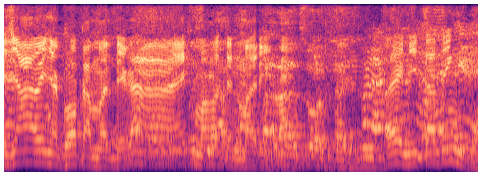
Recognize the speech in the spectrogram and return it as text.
જ્યાં આવે ત્યાં ખોકા મારી દે આંખમાં વતન મારી દે. અરે નીતા હોય તો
